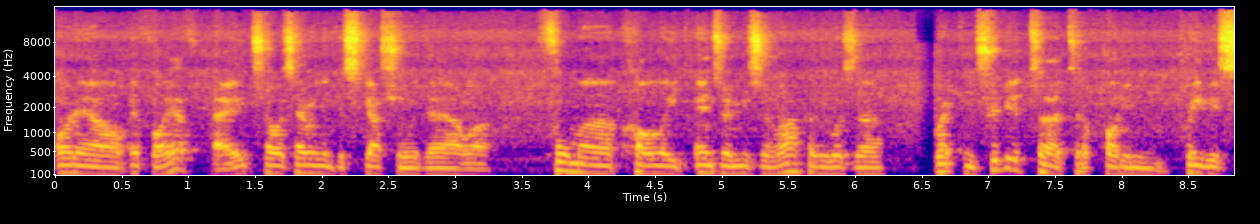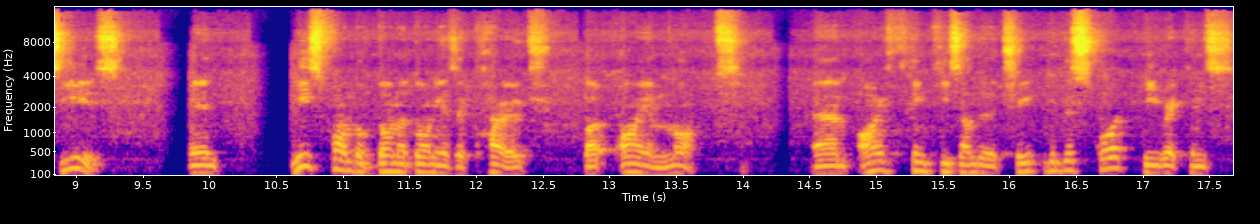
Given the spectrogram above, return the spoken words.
on our FIF page, I was having a discussion with our former colleague Enzo Misurata, who was a great contributor to the pod in previous years. And he's fond of Donadoni as a coach, but I am not. Um, I think he's underachieved with this squad. He reckons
